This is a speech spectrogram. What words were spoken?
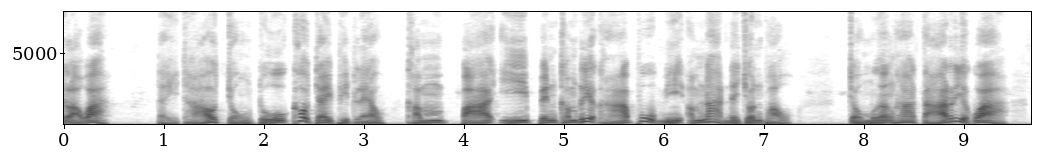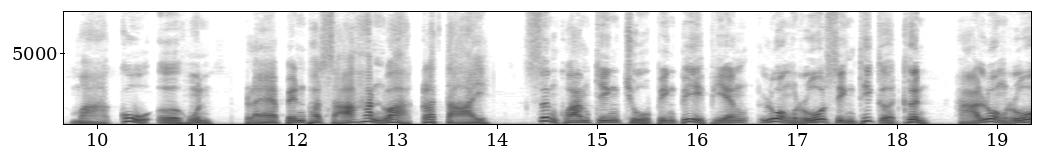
กล่าวว่าไต่เท้าจงตูเข้าใจผิดแล้วคำปาอีเป็นคำเรียกหาผู้มีอำนาจในชนเผ่า เจ้าเมืองฮาตาเรียกว่า มากู้เออหุน แปลเป็นภาษาฮั่นว่ากระต่าย ซึ่งความจริงฉู่ปิงปี้เพียงล่วงรู้สิ่งที่เกิดขึ้น หาล่วงรู้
